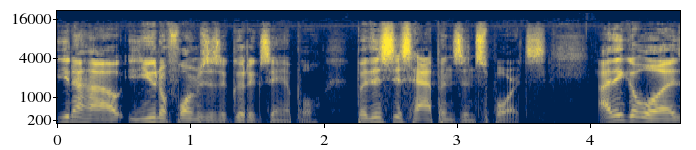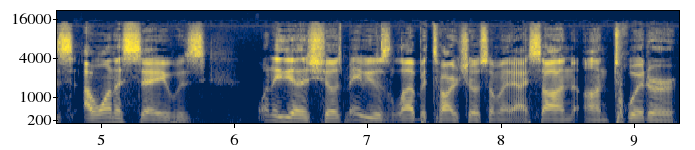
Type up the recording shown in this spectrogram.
You know how uniforms is a good example, but this just happens in sports. I think it was. I want to say it was one of the other shows. Maybe it was a Le Batard show. Somebody I saw on, on Twitter.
